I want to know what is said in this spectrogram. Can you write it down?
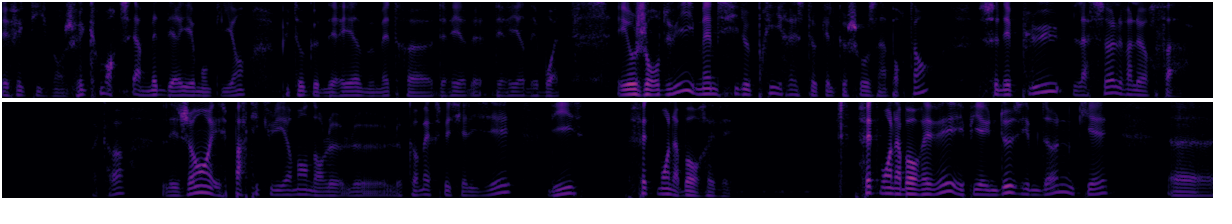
effectivement, je vais commencer à me mettre derrière mon client plutôt que derrière me mettre euh, derrière, derrière des boîtes. Et aujourd'hui, même si le prix reste quelque chose d'important, ce n'est plus la seule valeur phare. D'accord? Les gens, et particulièrement dans le, commerce spécialisé, disent faites-moi d'abord rêver. Faites-moi d'abord rêver. Et puis il y a une deuxième donne qui est euh,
